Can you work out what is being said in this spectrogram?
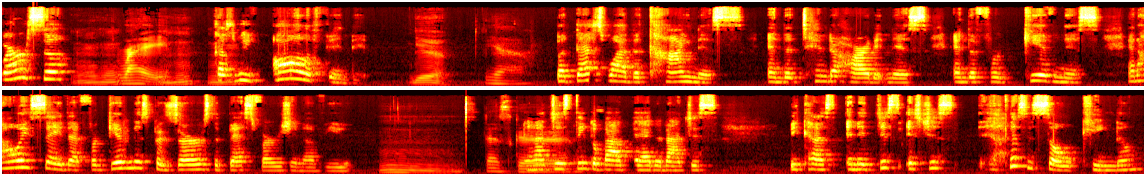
versa, Mm-hmm. Right. Mm-hmm. because we've all offended. Yeah. Yeah. But that's why the kindness and the tenderheartedness and the forgiveness, and I always say that forgiveness preserves the best version of you. Mm. That's good. And I just think about that, and I just because, and it just, it's just, this is so kingdom,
